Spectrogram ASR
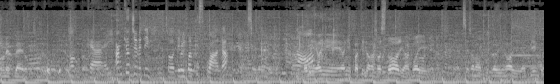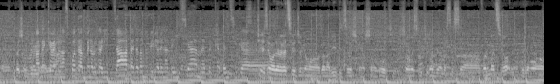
non è vero che siamo i favoriti. assolutamente. Ok, anche oggi avete vinto, temi qualche squadra? No? Ogni, ogni- ogni partita ha una sua storia, poi se sono più bravi di noi e vincono, Ma perché avete una squadra ben organizzata, è da tanto che vi allenate insieme, perché pensi che... Ci siamo dei ragazzi che giochiamo da una vita, insieme ci conosciamo tutti, ci siamo messi tutti quanti nella stessa formazione e vediamo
